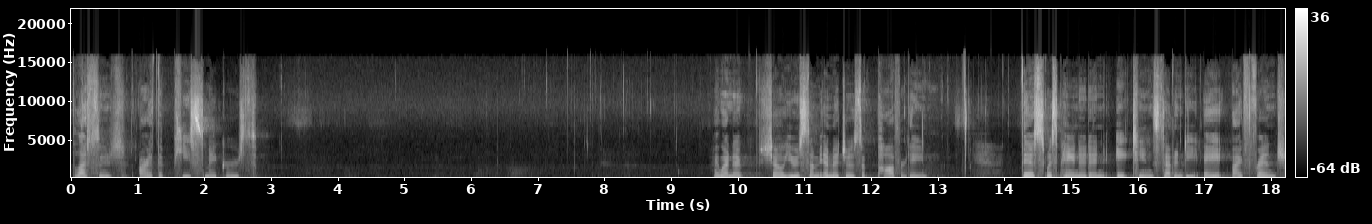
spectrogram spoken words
Blessed are the peacemakers. I want to show you some images of poverty. This was painted in 1878 by French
